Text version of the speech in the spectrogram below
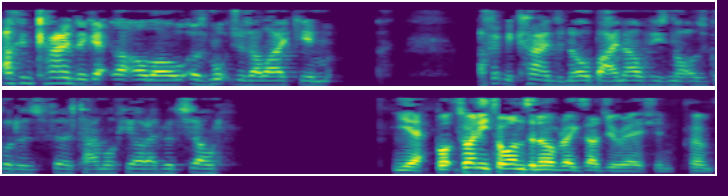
I can kind of get that. Although as much as I like him, I think we kind of know by now he's not as good as third time lucky or Edwardstone. Yeah, but twenty to one's an over exaggeration from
